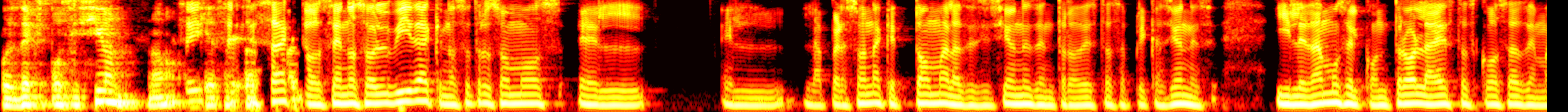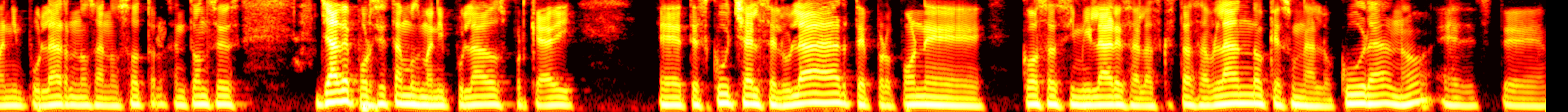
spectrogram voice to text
pues de exposición, ¿no? Sí, exacto. Se nos olvida que nosotros somos el, la persona que toma las decisiones dentro de estas aplicaciones y le damos el control a estas cosas de manipularnos a nosotros. Entonces, ya de por sí estamos manipulados porque hay, eh, te escucha el celular, te propone cosas similares a las que estás hablando, que es una locura, ¿no? Este,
